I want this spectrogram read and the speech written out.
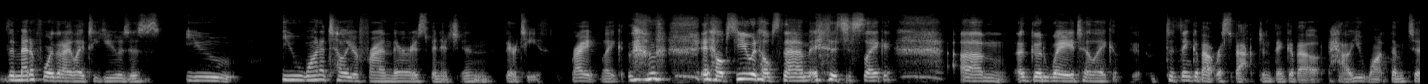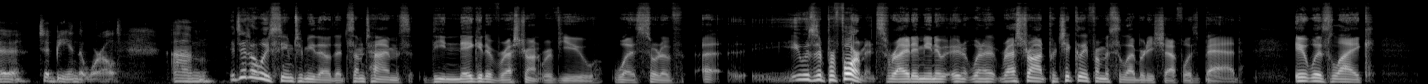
the metaphor that I like to use is you you want to tell your friend there is spinach in their teeth, right? Like it helps you it helps them. It's just like um, a good way to like to think about respect and think about how you want them to to be in the world. Um, it did always seem to me though that sometimes the negative restaurant review was sort of uh, it was a performance right? I mean it, it, when a restaurant particularly from a celebrity chef was bad it was like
